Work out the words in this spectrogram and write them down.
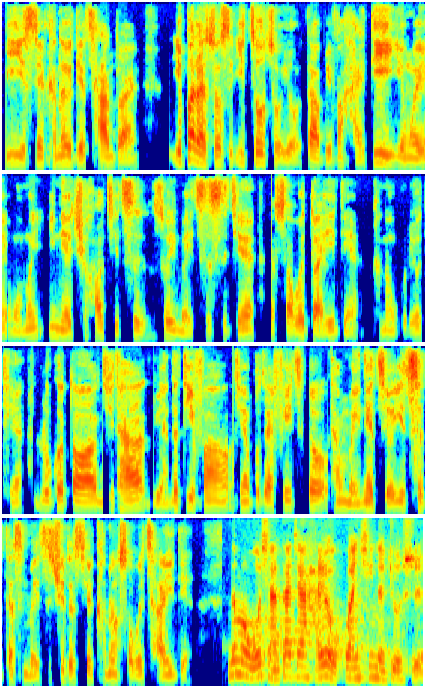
意义时间可能有点长短。一般来说是一周左右。打比方海地，因为我们一年去好几次，所以每次时间稍微短一点，可能五六天。如果到其他远的地方，柬埔寨、非洲，他们每年只有一次，但是每次去的时间可能稍微长一点。那么，我想大家还有关心的就是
